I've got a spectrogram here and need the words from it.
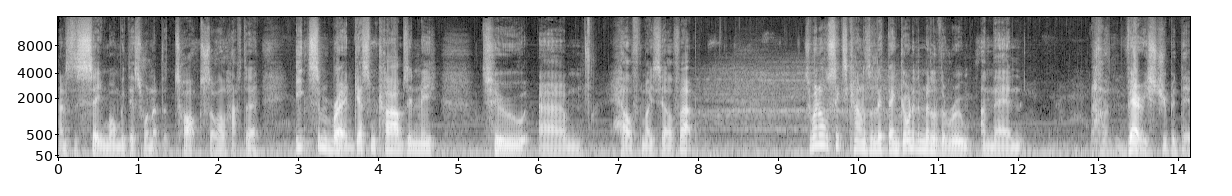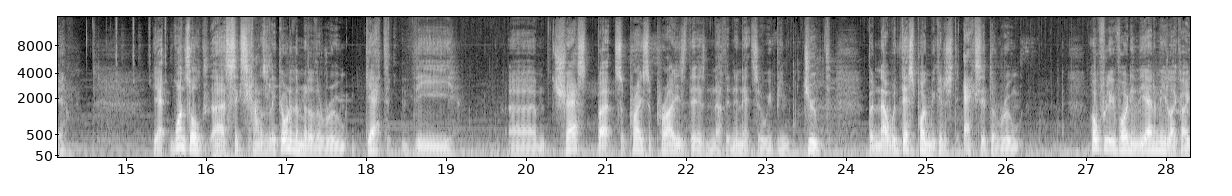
And it's the same one with this one at the top so I'll have to eat some bread, get some carbs in me to um, health myself up. So when all six candles are lit, then go into the middle of the room and then... very stupid there. Yeah, once all uh, six candles are lit, go into the middle of the room, get the um, chest, but surprise, surprise, there's nothing in it, so we've been duped. But now with this point, we can just exit the room, hopefully avoiding the enemy like I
